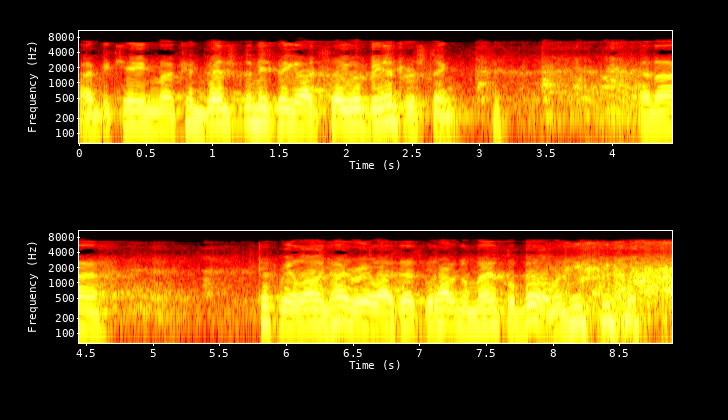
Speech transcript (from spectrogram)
I became uh, convinced anything I'd say would be interesting. and uh, it took me a long time to realize that's what happened to my Uncle Bill when he...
